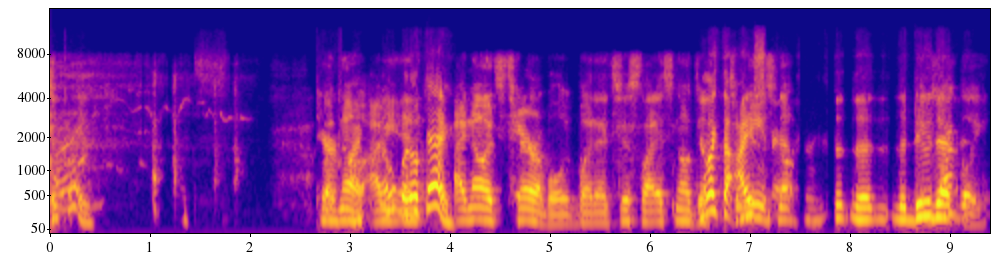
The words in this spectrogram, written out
okay. But no. I No, mean, but okay. I know it's terrible, but it's just like it's no. You're like the to ice no- the, the the dude that- exactly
